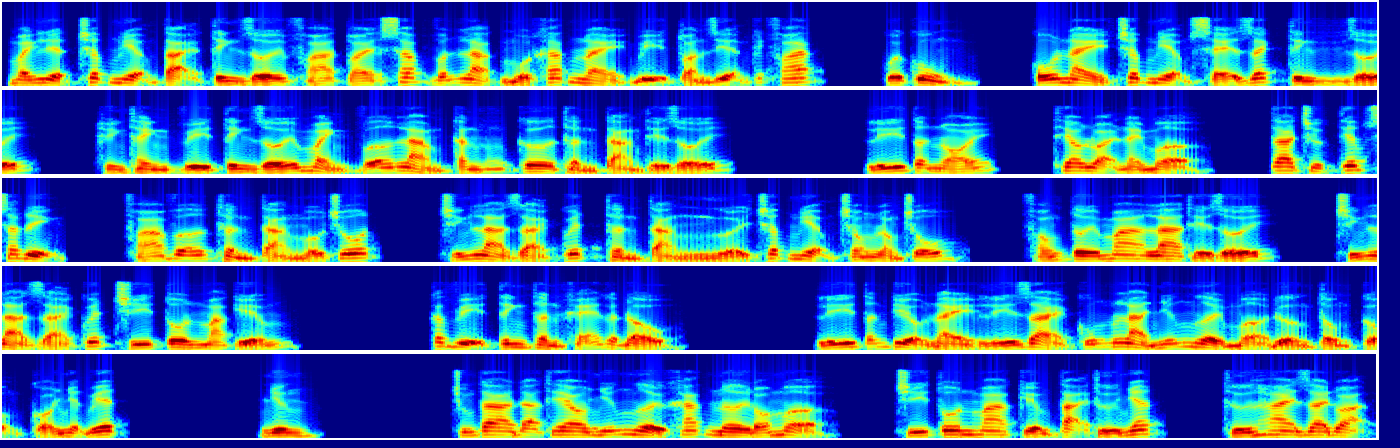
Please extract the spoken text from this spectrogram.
mãnh liệt chấp niệm tại tinh giới phá toái sắp vẫn lạc một khắc này bị toàn diện kích phát, cuối cùng, cỗ này chấp niệm sẽ rách tinh giới, hình thành vì tinh giới mảnh vỡ làm căn cơ thần tàng thế giới. Lý tân nói, theo loại này mở, ta trực tiếp xác định, phá vỡ thần tàng mấu chốt, chính là giải quyết thần tàng người chấp niệm trong lòng chỗ, phóng tới ma la thế giới, chính là giải quyết trí tôn ma kiếm. Các vị tinh thần khẽ gật đầu. Lý tấn tiểu này lý giải cũng là những người mở đường tổng cộng có nhận biết. Nhưng, chúng ta đã theo những người khác nơi đó mở trí tôn ma kiếm tại thứ nhất, thứ hai giai đoạn,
